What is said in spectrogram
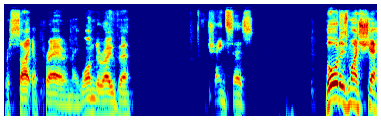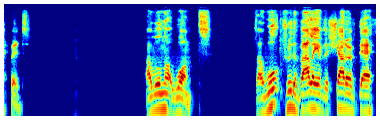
recite a prayer. And they wander over. Shane says, Lord is my shepherd. I will not want. As I walk through the valley of the shadow of death,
